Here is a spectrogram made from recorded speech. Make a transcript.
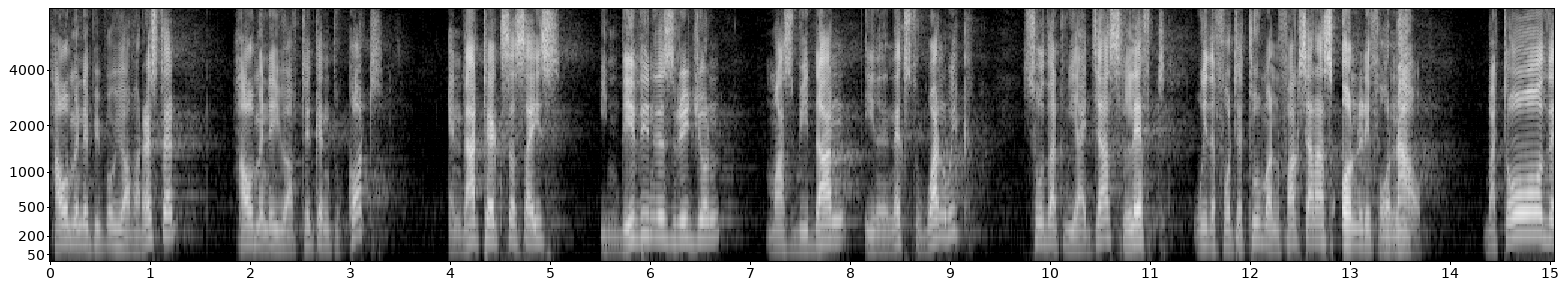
how many people you have arrested, how many you have taken to court, and that exercise indeed in this region must be done in the next one week so that we are just left with the 42 manufacturers only for now. But all the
